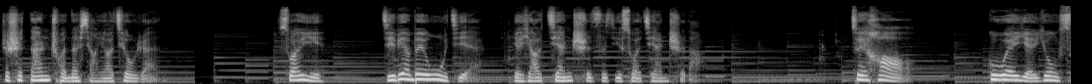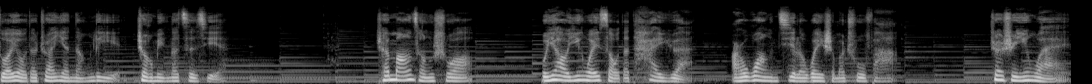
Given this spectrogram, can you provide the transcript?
只是单纯的想要救人。所以，即便被误解，也要坚持自己所坚持的。最后，顾魏也用所有的专业能力证明了自己。陈芒曾说：“不要因为走得太远而忘记了为什么出发。这是因为，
